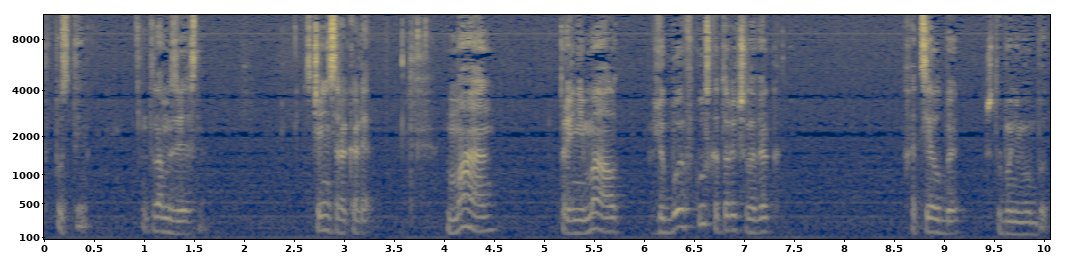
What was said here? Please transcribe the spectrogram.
в пустыне. Это нам известно. В течение 40 лет. Ман принимал любой вкус, который человек хотел бы, чтобы у него был.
